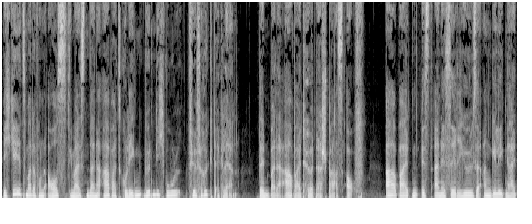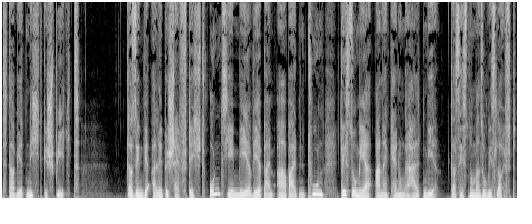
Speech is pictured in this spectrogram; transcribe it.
Ich gehe jetzt mal davon aus, die meisten deiner Arbeitskollegen würden dich wohl für verrückt erklären. Denn bei der Arbeit hört der Spaß auf. Arbeiten ist eine seriöse Angelegenheit, da wird nicht gespielt. Da sind wir alle beschäftigt und je mehr wir beim Arbeiten tun, desto mehr Anerkennung erhalten wir. Das ist nun mal so, wie es läuft.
